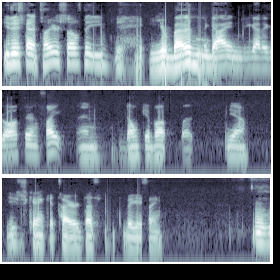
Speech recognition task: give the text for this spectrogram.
you just got to tell yourself that you you're better than the guy, and you got to go out there and fight and don't give up. But yeah, you just can't get tired. That's the biggest thing. Mm-hmm.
